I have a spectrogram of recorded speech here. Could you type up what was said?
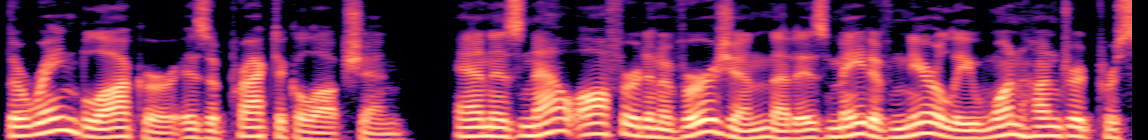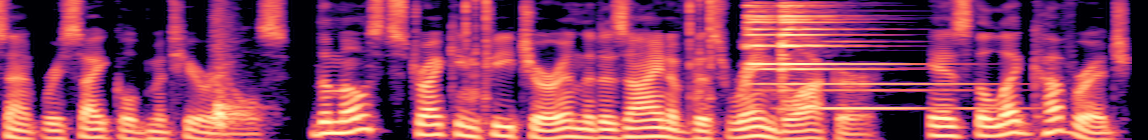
The rain blocker is a practical option and is now offered in a version that is made of nearly 100% recycled materials. The most striking feature in the design of this rain blocker is the leg coverage,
